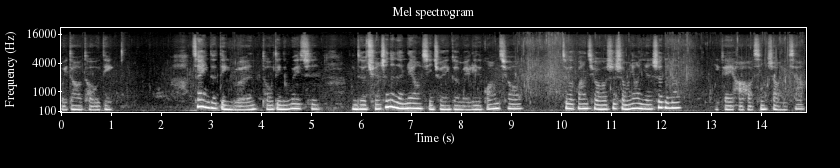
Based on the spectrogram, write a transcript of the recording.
回到头顶。在你的顶轮、头顶的位置，你的全身的能量形成一个美丽的光球。这个光球是什么样颜色的呢？你可以好好欣赏一下。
